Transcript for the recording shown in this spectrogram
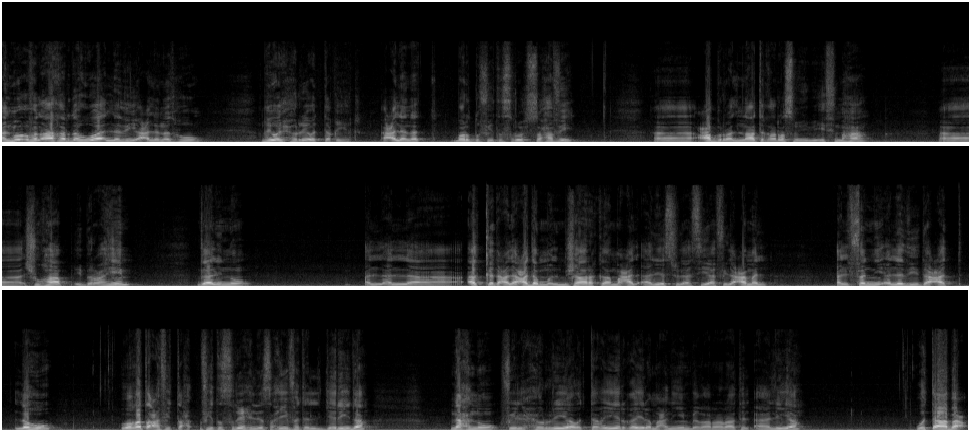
الموقف الآخر ده هو الذي أعلنته قوى الحرية والتغيير أعلنت برضو في تصريح صحفي آه، عبر الناطق الرسمي باسمها آه، شهاب إبراهيم. قال إنه أكد على عدم المشاركة مع الآلية الثلاثية في العمل الفني الذي دعت له. وقطع في في تصريح لصحيفة الجريدة نحن في الحرية والتغيير غير معنيين بقرارات الآلية. وتابع.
